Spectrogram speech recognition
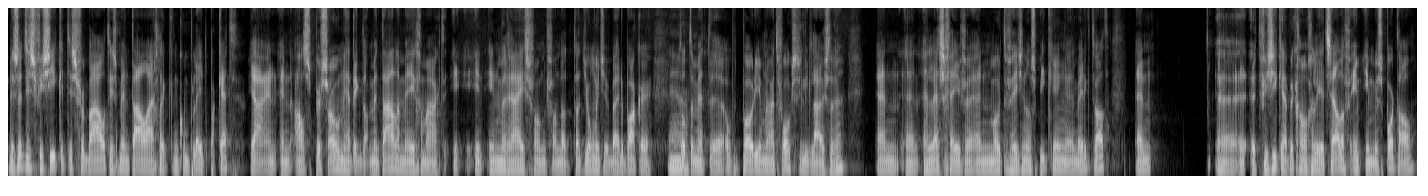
dus het is fysiek, het is verbaal, het is mentaal eigenlijk een compleet pakket. Ja, en, en als persoon heb ik dat mentale meegemaakt in, in, in mijn reis van, van dat, dat jongetje bij de bakker Ja. tot en met eh, op het podium naar het volkslied luisteren. En, en, en lesgeven en motivational speaking en weet ik het wat. En eh, het fysieke heb ik gewoon geleerd zelf in, in mijn sport al.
